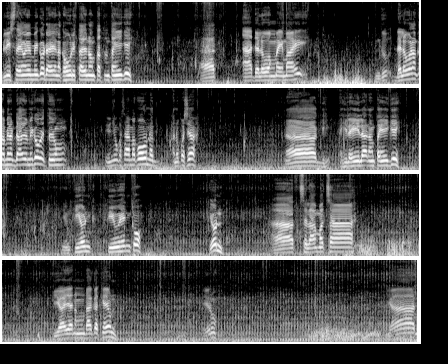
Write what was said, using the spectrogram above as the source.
bilis tayo ngayon amigo dahil nakahuli tayo ng tatlong tangigi. At ah, dalawang maimahi. Do- Dalawa lang kami nagdayo amigo. Ito yung yun yung kasama ko, nag ano pa siya? Nag hila-hila ng tangigi. Yung tihon, tiyuhin ko. Yun. At salamat sa biyaya ng dagat ngayon. Ayun o. Yan.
